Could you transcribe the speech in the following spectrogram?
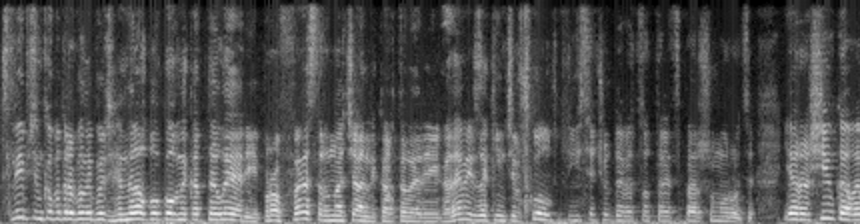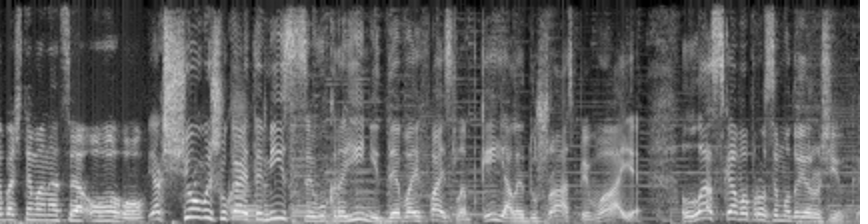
Сліпченко Петро Пилипович, генерал-полковник артилерії, професор, начальник артилерії академії, закінчив школу в 1931 році. Ярошівка, вибачте мене, це ого. Якщо ви шукаєте місце в Україні, де Wi-Fi слабкий, але душа співає, ласкаво просимо до Ярошівки.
